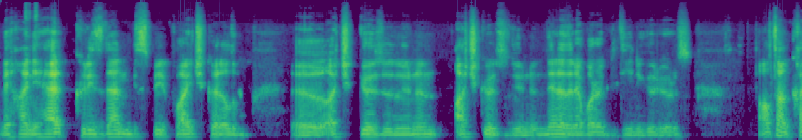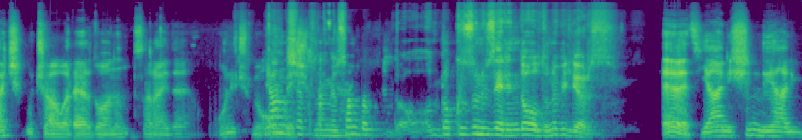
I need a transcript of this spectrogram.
ve hani her krizden biz bir pay çıkaralım açık gözlülüğünün aç gözlülüğünün nerelere varabildiğini görüyoruz. Altan kaç uçağı var Erdoğan'ın sarayda? 13 mü 15 Yanlış hatırlamıyorsam 9'un üzerinde olduğunu biliyoruz. Evet yani şimdi hani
